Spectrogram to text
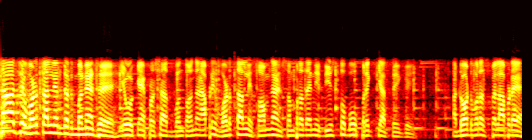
પ્રસાદ જે વડતાલની અંદર બને છે, એવો ક્યાંય પ્રસાદ બનતો નથી. આપણી વડતાલની સ્વામિનારાયણ સંપ્રદાયની ડીશ તો બહુ પ્રખ્યાત થઈ ગઈ. આ દોઢ વર્ષ પહેલા આપણે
